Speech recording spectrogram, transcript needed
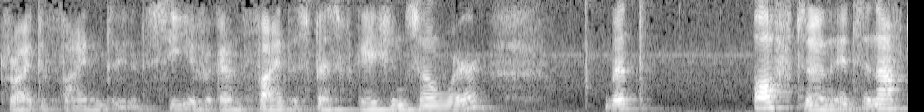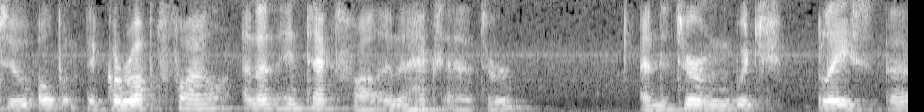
try to find, see if I can find the specification somewhere. But Often it's enough to open a corrupt file and an intact file in a hex editor and determine which place, uh,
